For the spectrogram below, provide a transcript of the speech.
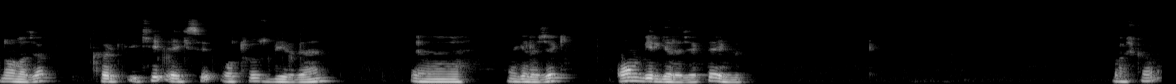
ne olacak? 42 eksi 31'den ee, ne gelecek? 11 gelecek değil mi? Başka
